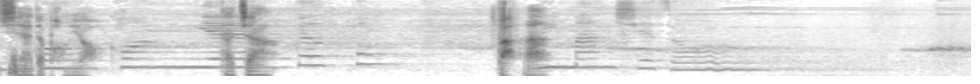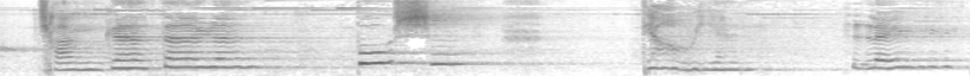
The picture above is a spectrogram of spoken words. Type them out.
亲爱的朋友。大家。晚安。唱歌的人。不是。掉眼泪。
